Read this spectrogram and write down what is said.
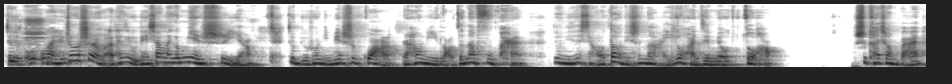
就我我感觉这个事儿嘛，它就有点像那个面试一样，就比如说你面试挂了，然后你老在那复盘，就你在想我到底是哪一个环节没有做好，是开场白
